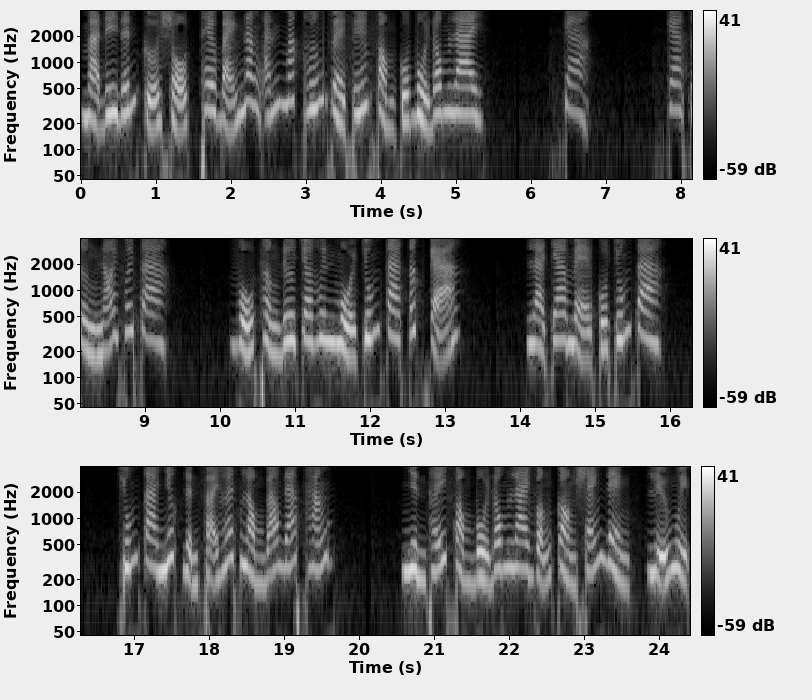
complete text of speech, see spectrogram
mà đi đến cửa sổ, theo bản năng ánh mắt hướng về phía phòng của Bùi Đông Lai. Ca! Ca từng nói với ta. Vũ thần đưa cho huynh muội chúng ta tất cả. Là cha mẹ của chúng ta. Chúng ta nhất định phải hết lòng báo đáp hắn. Nhìn thấy phòng bùi đông lai vẫn còn sáng đèn, liễu nguyệt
